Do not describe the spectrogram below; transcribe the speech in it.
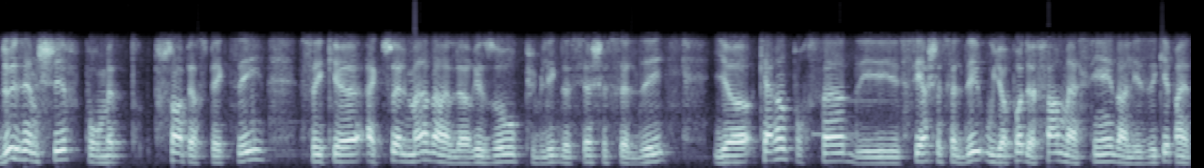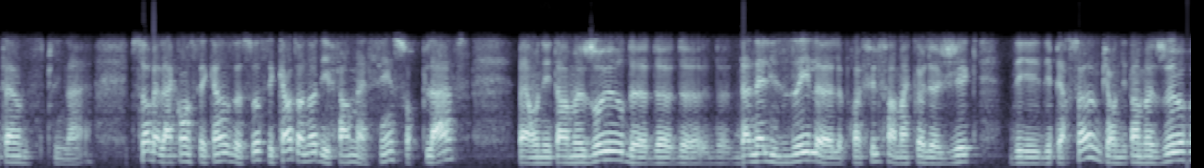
Deuxième chiffre, pour mettre tout ça en perspective, c'est que actuellement, dans le réseau public de CHSLD, il y a 40% des CHSLD où il n'y a pas de pharmaciens dans les équipes interdisciplinaires. Puis ça, ben, la conséquence de ça, c'est quand on a des pharmaciens sur place, ben, on est en mesure d'analyser de, de, de, le, le, profil pharmacologique des, des, personnes, puis on est en mesure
